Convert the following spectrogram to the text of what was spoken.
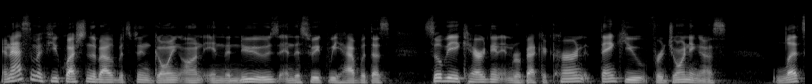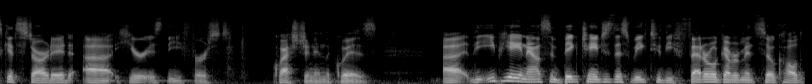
and ask them a few questions about what's been going on in the news. And this week, we have with us Sylvia Carignan and Rebecca Kern. Thank you for joining us. Let's get started. Uh, here is the first question in the quiz. Uh, the EPA announced some big changes this week to the federal government's so called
